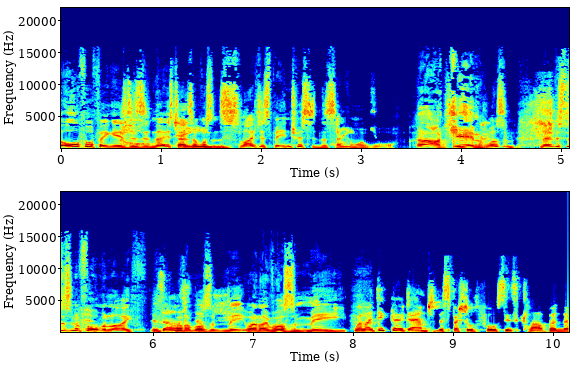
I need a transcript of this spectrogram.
awful thing is, is in those days I wasn't the slightest bit interested in the Second World War. Oh, Jim, I wasn't. No, this isn't a former life. Disaster. When I wasn't me. When I wasn't me. Well, I did go down to the Special Forces Club, and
